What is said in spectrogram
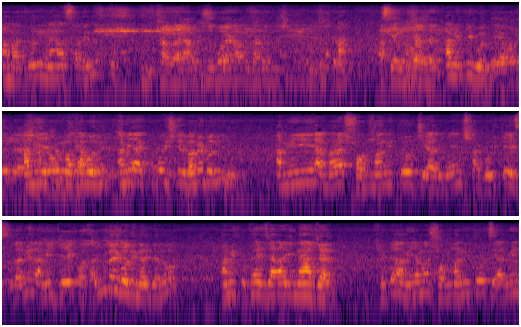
আমার না আরও কিছু বলেন আমাদের আমি কি বলব আমি একটু কথা বলি আমি এক পরিষ্কার ভাবে বলি। আমি আমার সম্মানিত চেয়ারম্যান সাগরিকা ইসলামের আমি যে কথাগুলোই বলি না কেন আমি কোথায় যাই না যাই সেটা আমি আমার সম্মানিত চেয়ারম্যান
